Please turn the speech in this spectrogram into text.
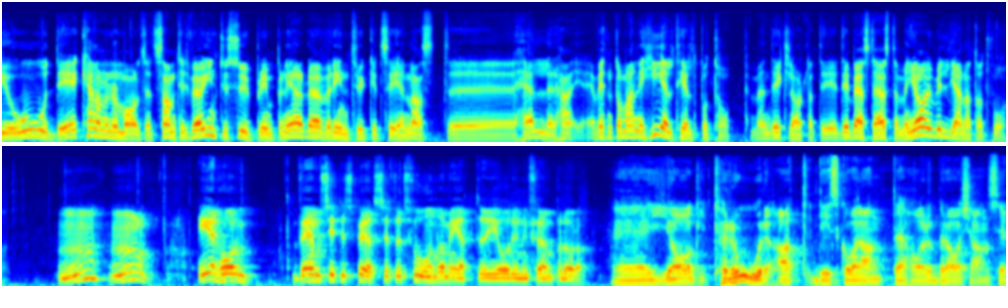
Jo, det kan han väl normalt sett. Samtidigt var jag ju inte superimponerad över intrycket senast eh, heller. Han, jag vet inte om han är helt, helt på topp. Men det är klart att det, det är bästa hästen. Men jag vill gärna ta två. Mm, mm. Edholm, vem sitter spets efter 200 meter i avdelning 5 på lördag? Eh, jag tror att Disco Valante har bra chans. Det,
